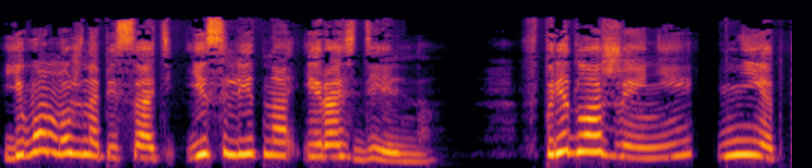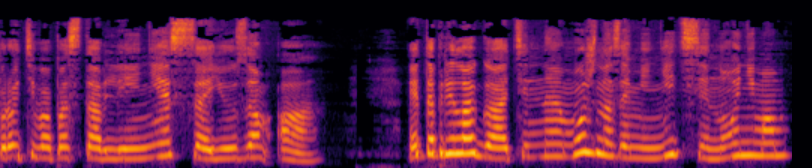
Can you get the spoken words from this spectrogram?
его можно писать и слитно, и раздельно. В предложении нет противопоставления с союзом «а». Это прилагательное можно заменить синонимом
